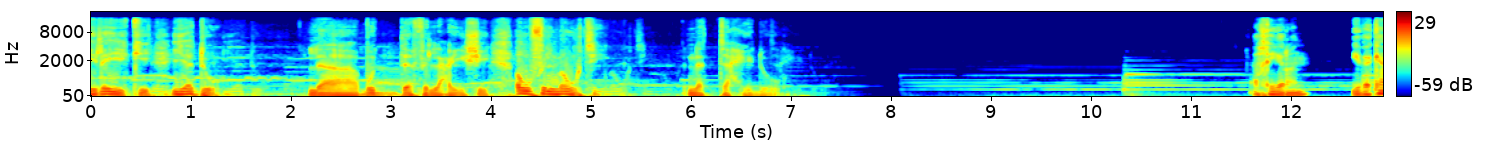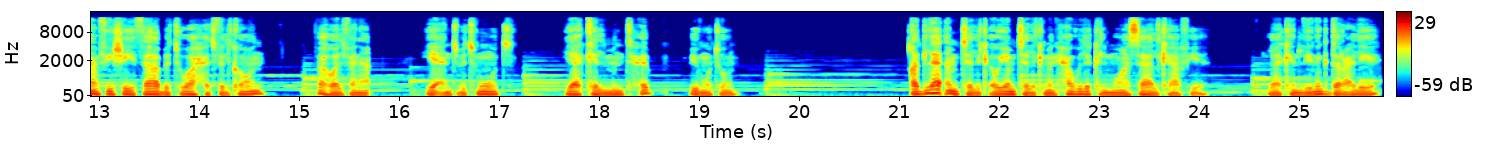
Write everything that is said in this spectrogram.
إليك يد. لا بد في العيش أو في الموت نتحد. أخيرا إذا كان في شيء ثابت واحد في الكون فهو الفناء. يا أنت بتموت يا كل من تحب بيموتون. قد لا أمتلك أو يمتلك من حولك المواساة الكافية لكن اللي نقدر عليه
